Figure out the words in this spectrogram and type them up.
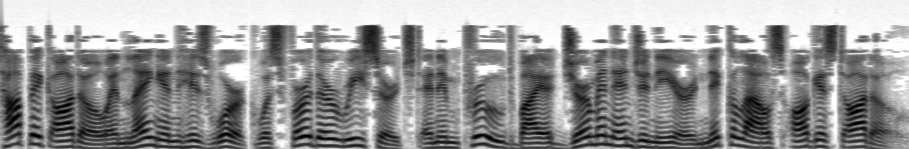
Topic Otto and Langen His work was further researched and improved by a German engineer Nikolaus August Otto,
